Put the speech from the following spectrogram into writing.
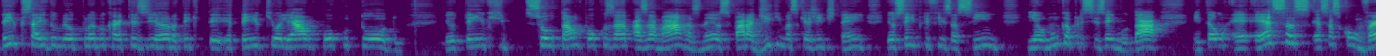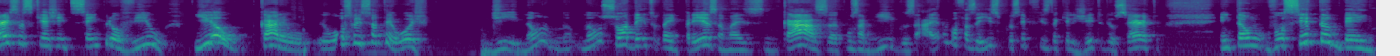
tenho que sair do meu plano cartesiano, eu tenho que, ter, eu tenho que olhar um pouco todo, eu tenho que soltar um pouco as, as amarras, né? Os paradigmas que a gente tem. Eu sempre fiz assim e eu nunca precisei mudar. Então, é, essas, essas conversas que a gente sempre ouviu, e eu, cara, eu, eu ouço isso até hoje de não, não só dentro da empresa, mas em casa, com os amigos. Ah, eu não vou fazer isso porque eu sempre fiz daquele jeito deu certo. Então, você também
